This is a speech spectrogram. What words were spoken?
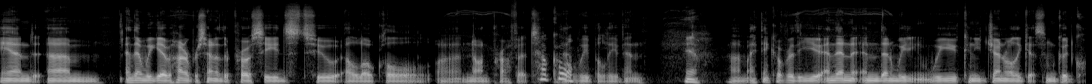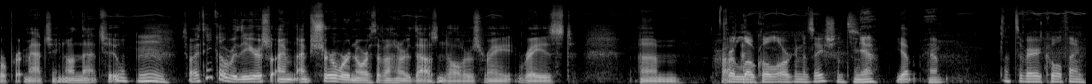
and um, and then we give 100% of the proceeds to a local uh, nonprofit Oh, cool. that we believe in. Yeah. Um, I think over the year, and then and then we we can generally get some good corporate matching on that too. Mm. So I think over the years, I'm I'm sure we're north of hundred thousand dollars raised. Um, pro- for local organizations. Yeah. Yep. Yeah. That's a very cool thing.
